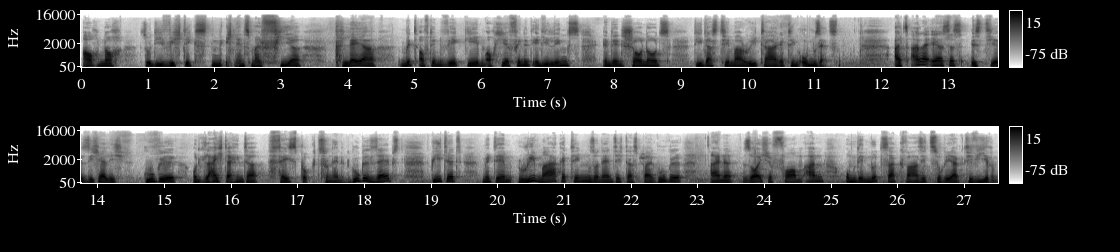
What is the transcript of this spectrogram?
auch noch so die wichtigsten, ich nenne es mal vier Player mit auf den Weg geben. Auch hier findet ihr die Links in den Show Notes, die das Thema Retargeting umsetzen. Als allererstes ist hier sicherlich Google und gleich dahinter Facebook zu nennen. Google selbst bietet mit dem Remarketing, so nennt sich das bei Google, eine solche Form an, um den Nutzer quasi zu reaktivieren.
